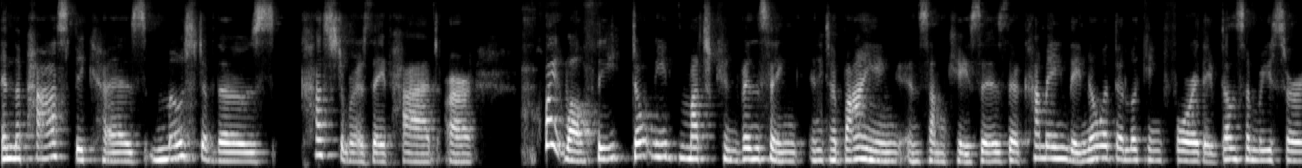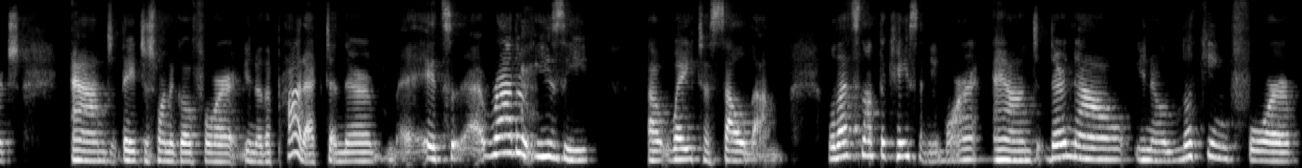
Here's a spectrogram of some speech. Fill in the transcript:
in the past because most of those customers they've had are quite wealthy, don't need much convincing into buying in some cases. They're coming, they know what they're looking for, they've done some research and they just want to go for, you know, the product and they're it's a rather easy uh, way to sell them. Well, that's not the case anymore and they're now, you know, looking for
